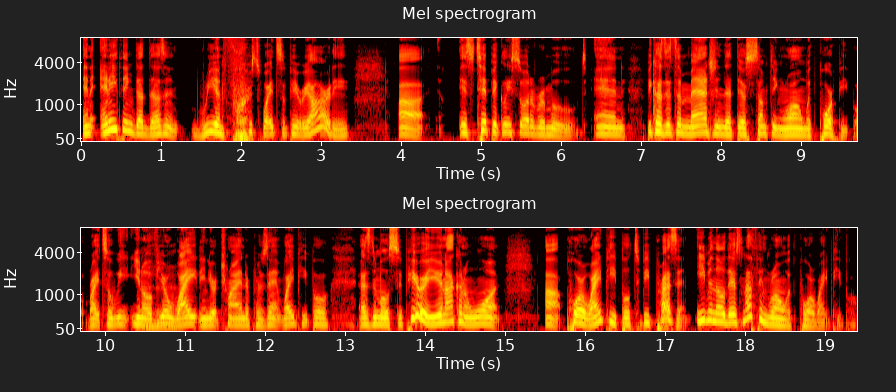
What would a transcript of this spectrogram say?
And anything that doesn't reinforce white superiority uh, is typically sort of removed. And because it's imagined that there's something wrong with poor people right? So we you know mm-hmm. if you're mm-hmm. white and you're trying to present white people as the most superior you're not going to want uh, poor white people to be present even though there's nothing wrong with poor white people.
